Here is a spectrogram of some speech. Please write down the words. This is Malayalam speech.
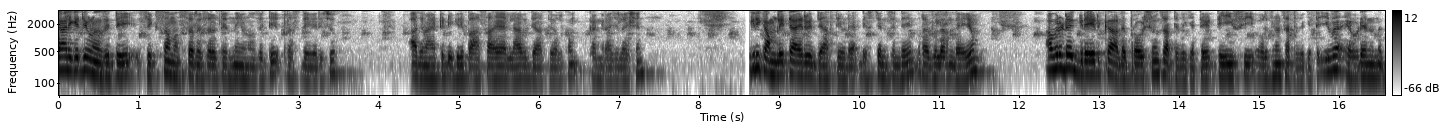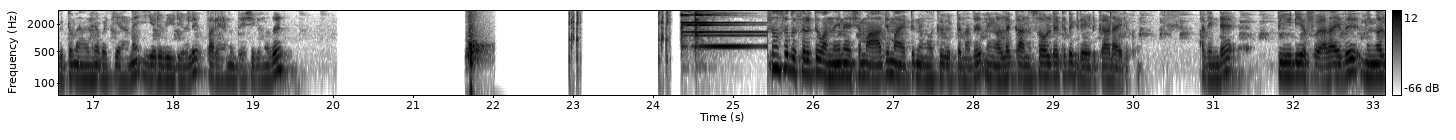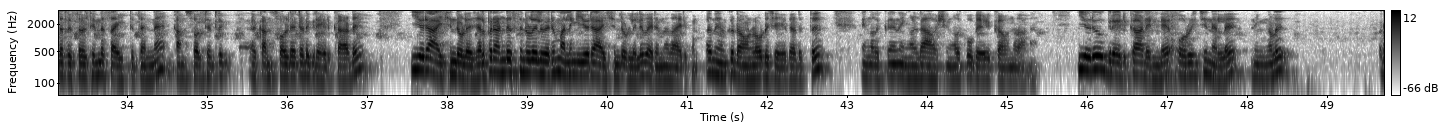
Calicut university six semester result ഇന്ന് യൂണിവേഴ്സിറ്റി പ്രസിദ്ധീകരിച്ചു. ആദ്യമായിട്ട് ഡിഗ്രി പാസ്സായ എല്ലാ വിദ്യാർത്ഥികൾക്കും കൺഗ്രാജുലേഷൻ ഡിഗ്രി കംപ്ലീറ്റ് ആയൊരു വിദ്യാർത്ഥിയുടെ ഡിസ്റ്റൻസിന്റെയും റെഗുലറിന്റെയും അവരുടെ grade card provisional certificate T C original certificate ഇവ എവിടെ നിന്ന് കിട്ടും എന്നതിനെ പറ്റിയാണ് ഈ ഒരു വീഡിയോയിൽ പറയാൻ ഉദ്ദേശിക്കുന്നത്. എക്സാംസ് റിസൾട്ട് വന്നതിന് ശേഷം ആദ്യമായിട്ട് നിങ്ങൾക്ക് കിട്ടുന്നത് നിങ്ങളുടെ കൺസോൾഡേറ്റഡ് ഗ്രേഡ് കാർഡ് ആയിരിക്കും. അതിന്റെ പി ഡി എഫ് അതായത് നിങ്ങളുടെ റിസൾട്ടിന്റെ സൈറ്റിൽ തന്നെ കൺസോൾട്ടേറ്റഡ് കൺസോൾട്ടേറ്റഡ് ഗ്രേഡ് കാർഡ് ഈ ഒരു ആഴ്ചന്റെ ഉള്ളിൽ ചിലപ്പോൾ രണ്ട് ദിവസത്തിന്റെ ഉള്ളിൽ വരും അല്ലെങ്കിൽ ഈ ഒരു ആഴ്ചന്റെ ഉള്ളിൽ വരുന്നതായിരിക്കും. അത് നിങ്ങൾക്ക് ഡൗൺലോഡ് ചെയ്തെടുത്ത് നിങ്ങൾക്ക് നിങ്ങളുടെ ആവശ്യങ്ങൾക്ക് ഉപയോഗിക്കാവുന്നതാണ്. ഈ ഒരു ഗ്രേഡ് കാർഡിന്റെ ഒറിജിനൽ നിങ്ങൾ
